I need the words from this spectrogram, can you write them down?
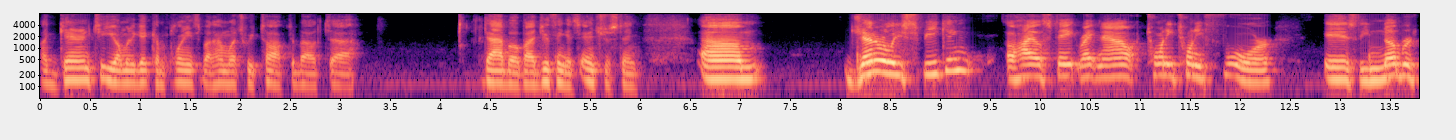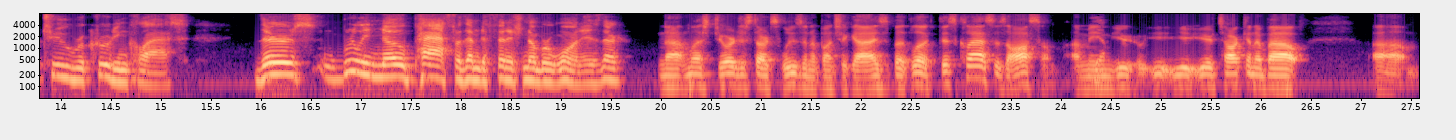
I guarantee you, I'm going to get complaints about how much we talked about uh, Dabo, but I do think it's interesting. Um, generally speaking, Ohio State right now, 2024 is the number two recruiting class. There's really no path for them to finish number one, is there? Not unless Georgia starts losing a bunch of guys. But look, this class is awesome. I mean, yep. you, you you're talking about um,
